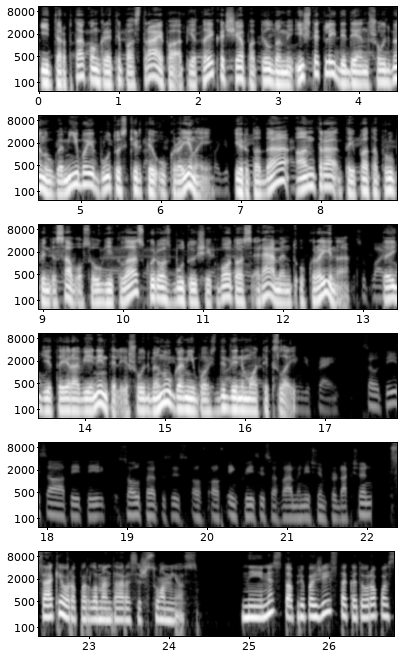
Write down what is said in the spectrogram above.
Įterpta konkreti pastraipa apie tai, kad šie papildomi ištekliai didėjant šaudmenų gamybai būtų skirti Ukrainai. Ir tada, antra, taip pat aprūpinti savo saugyklas, kurios būtų išeikvotos remiant Ukrainą. Taigi tai yra vieninteliai šaudmenų gamybos didinimo tikslai. Sakė europarlamentaras iš Suomijos. Neinisto pripažįsta, kad ES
